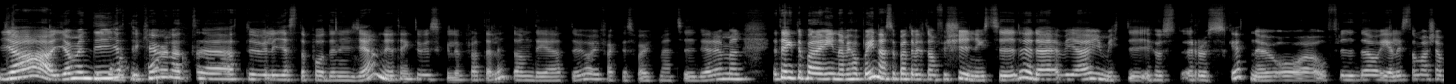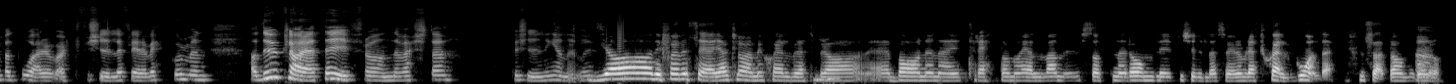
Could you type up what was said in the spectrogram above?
Ja, ja men det är jättekul att, eh, att du ville gästa podden igen. Jag tänkte vi skulle prata lite om det, att du har ju faktiskt varit med tidigare. Men jag tänkte bara innan vi hoppar in här så pratar vi lite om förkylningstider. Där vi är ju mitt i höstrusket nu och, och Frida och Elis de har kämpat på här och varit förkylda flera veckor. Men har du klarat dig från den värsta förkylningen? Eller? Ja, det får jag väl säga. Jag klarar mig själv rätt bra. Eh, barnen är 13 och 11 nu så att när de blir förkylda så är de rätt självgående. Så att de går och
